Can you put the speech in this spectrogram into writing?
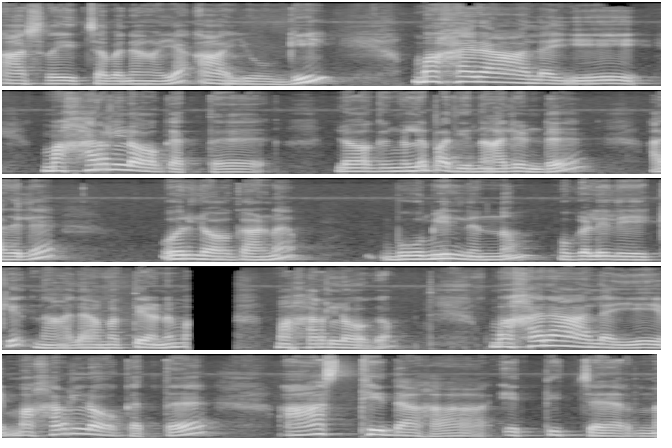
ആശ്രയിച്ചവനായ ആ യോഗി മഹരാലയെ മഹർലോകത്ത്. ലോകങ്ങളിൽ പതിനാലുണ്ട്. അതിൽ ഒരു ലോകമാണ് ഭൂമിയിൽ നിന്നും മുകളിലേക്ക് നാലാമത്തെയാണ് മഹർലോകം. മഹരാലയെ മഹർലോകത്ത് ആസ്ഥിത എത്തിച്ചേർന്ന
